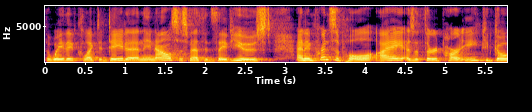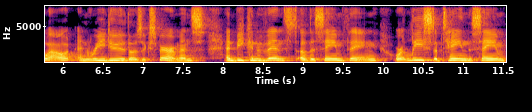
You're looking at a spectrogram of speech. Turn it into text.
the way they've collected data, and the analysis methods they've used. And in principle, I, as a third party, could go out and redo those experiments and be convinced of the same thing, or at least obtain the same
